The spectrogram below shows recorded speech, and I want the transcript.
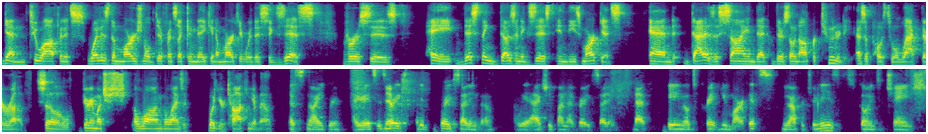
again too often. It's what is the marginal difference I can make in a market where this exists versus hey, this thing doesn't exist in these markets and that is a sign that there's an opportunity as opposed to a lack thereof. So very much along the lines of what you're talking about. Yes, no, I agree. I agree. It's, it's yep. very exciting, very exciting though. We actually find that very exciting that being able to create new markets, new opportunities, it's going to change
